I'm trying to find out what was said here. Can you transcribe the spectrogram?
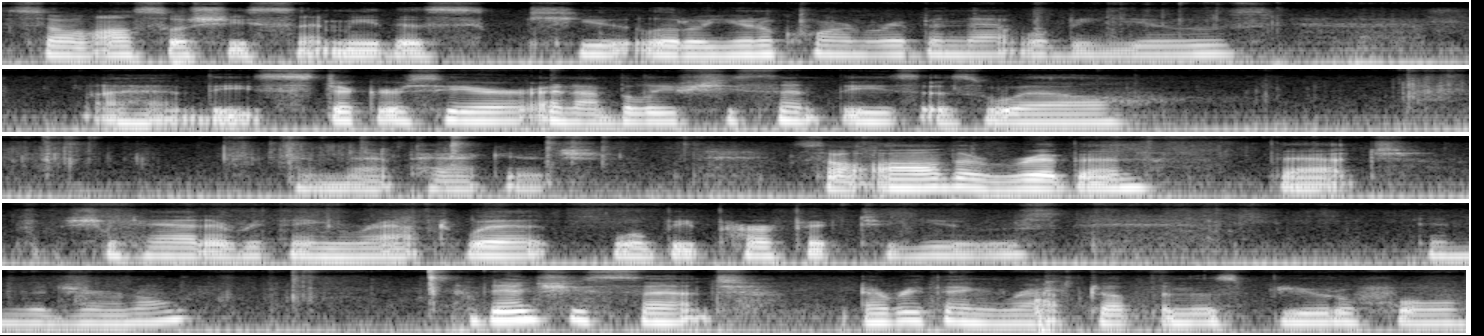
So also she sent me this cute little unicorn ribbon that will be used. I have these stickers here and I believe she sent these as well in that package. So all the ribbon that she had everything wrapped with will be perfect to use in the journal. Then she sent everything wrapped up in this beautiful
